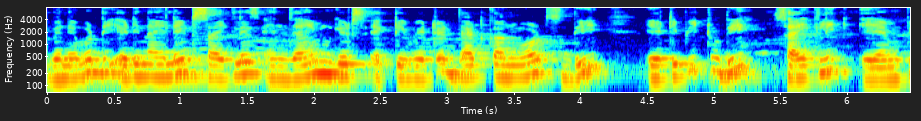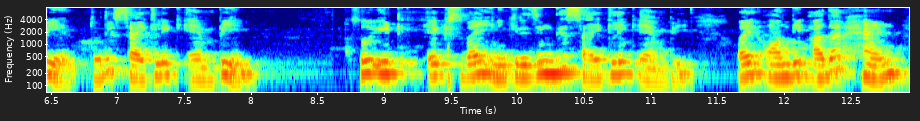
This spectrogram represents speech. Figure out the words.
whenever the adenylate cyclase enzyme gets activated that converts the ATP to the cyclic AMP to the cyclic AMP so it acts by increasing the cyclic AMP while on the other hand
